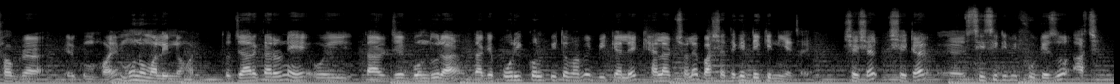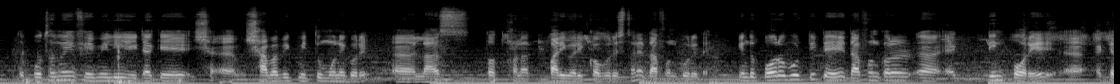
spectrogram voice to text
ঝগড়া এরকম হয় মনোমালিন্য হয়। তো যার কারণে ওই তার যে বন্ধুরা, তাকে পরিকল্পিতভাবে বিকেলে খেলার ছলে বাসা থেকে ডেকে নিয়ে যায়। শেষে সেটার সিসিটিভি ফুটেজও আছে। তো প্রথমে ফ্যামিলি এটাকে স্বাভাবিক মৃত্যু মনে করে লাশ তৎক্ষণাৎ পারিবারিক কবরস্থানে দাফন করে দেয়। কিন্তু পরবর্তীতে দাফন করার একদিন পরে একটা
